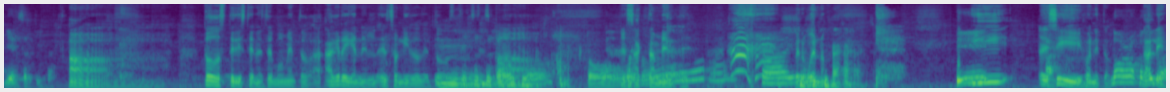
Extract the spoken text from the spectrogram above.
bien cerquita. Ah todos tristes en este momento. Agreguen el, sonido de todos mm, tristes. Exactamente. Pero bueno. y, eh, sí, Juanito. No, no, continúa, Dale.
